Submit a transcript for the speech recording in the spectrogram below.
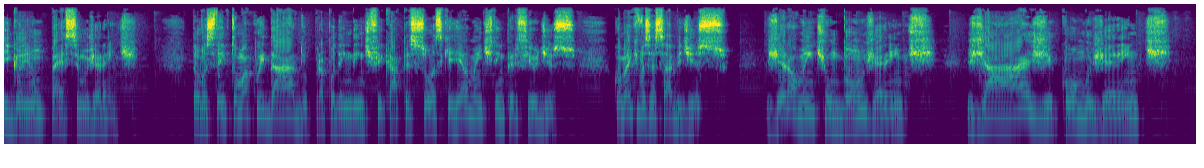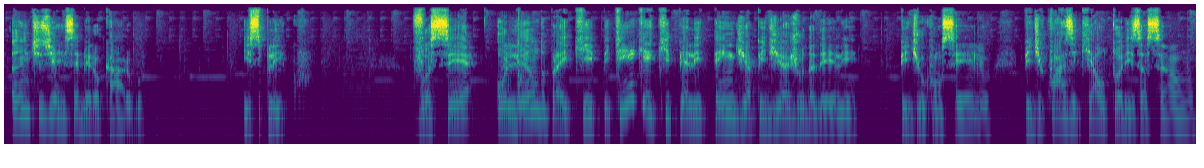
e ganhou um péssimo gerente. Então você tem que tomar cuidado para poder identificar pessoas que realmente têm perfil disso. Como é que você sabe disso? Geralmente um bom gerente já age como gerente antes de receber o cargo. Explico. Você olhando para a equipe, quem é que a equipe ali tende a pedir ajuda dele? Pedir o conselho, pedir quase que autorização.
